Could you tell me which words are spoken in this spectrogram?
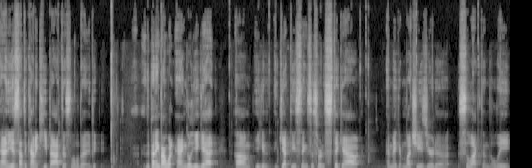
And you just have to kind of keep at this a little bit. You, depending upon what angle you get, um, you can get these things to sort of stick out and make it much easier to select and delete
